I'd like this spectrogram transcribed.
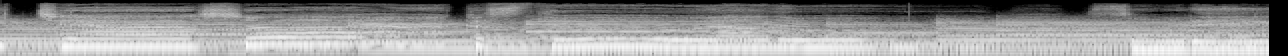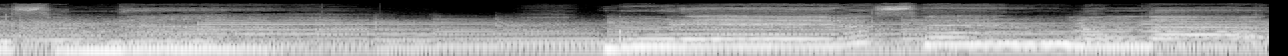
Itxasoak ez du du zure izena Gure azen ondar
